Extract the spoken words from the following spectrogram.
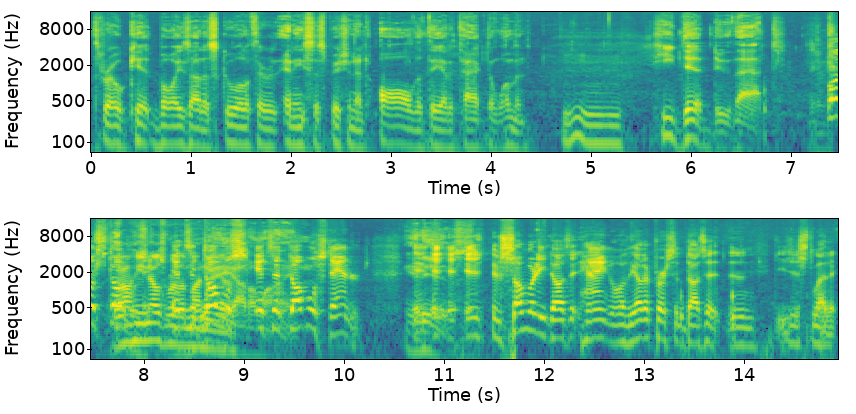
throw kid boys out of school if there was any suspicion at all that they had attacked a woman. Hmm. He did do that. Well, it's double, Well, he knows where the money a double, is. It's a double standard. It I- I- is. If somebody does it, hang on. The other person does it, then you just let it.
